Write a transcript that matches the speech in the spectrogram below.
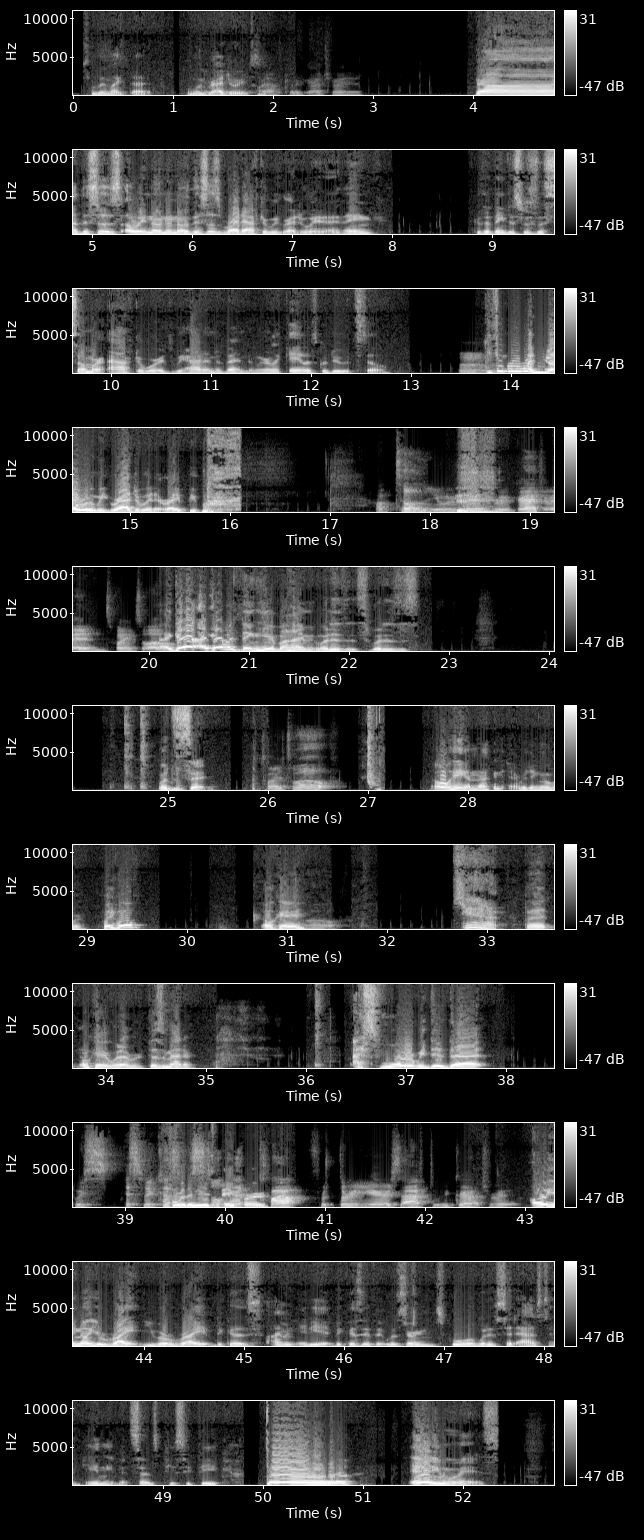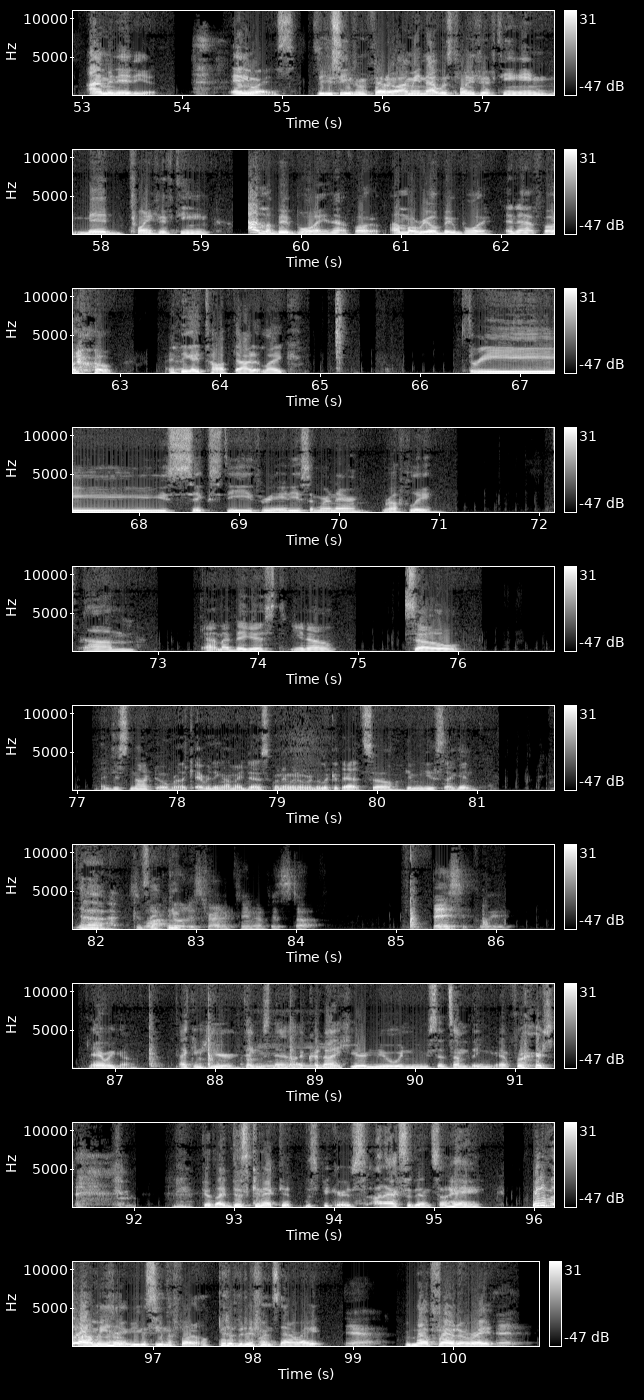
something like that when we graduated. After we graduated? No, this was. Oh wait, no, no, no. This is right after we graduated. I think because I think this was the summer afterwards. We had an event and we were like, "Hey, let's go do it." Still, Hmm. you think we would know when we graduated, right? People, I'm telling you, we, we graduated in 2012. I got, I got a thing here behind me. What is this? What is this? What's it say? 2012. Oh, hey, I'm knocking everything over. Wait, well, okay, Oh. yeah, but okay, whatever. Doesn't matter. I swore we did that. We, it's because For we the still newspaper. clout for three years after we graduated. Oh, you know, you're right. You were right because I'm an idiot. Because if it was during school, it would have said Aztec Gaming. It says PCP. Duh! Anyways, I'm an idiot. Anyways, so you see from photo. I mean, that was 2015, mid 2015. I'm a big boy in that photo. I'm a real big boy in that photo. I think I topped out at like 360, 380, somewhere in there, roughly. Um, at my biggest, you know. So I just knocked over like everything on my desk when I went over to look at that. So give me a second. Yeah, because I think is trying to clean up his stuff. Basically, There we go. I can hear things now. I could not hear you when you said something at first because I disconnected the speakers on accident. So hey, bit of I mean, here you can see in the photo, bit of a difference now, right? Yeah. From that photo, right? It,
